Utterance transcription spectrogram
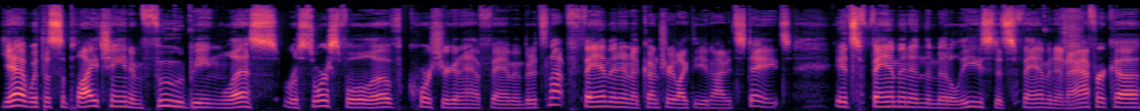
yeah, with the supply chain and food being less resourceful, of course you're going to have famine. But it's not famine in a country like the United States. It's famine in the Middle East. It's famine in Africa.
